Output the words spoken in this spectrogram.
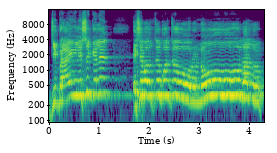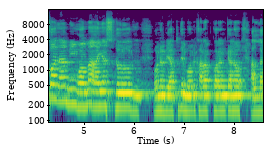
জিব্রাইল এসে গেলেন। এসে বলতে হুজুর, নুন আল কলামি ওয়া মা ইয়াসদুরুন। ও নবী, আপনি মন খারাপ করেন কেন? আল্লাহ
